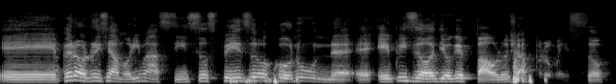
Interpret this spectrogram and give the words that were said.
Eh, però noi siamo rimasti in sospeso con un eh, episodio che Paolo ci ha promesso.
